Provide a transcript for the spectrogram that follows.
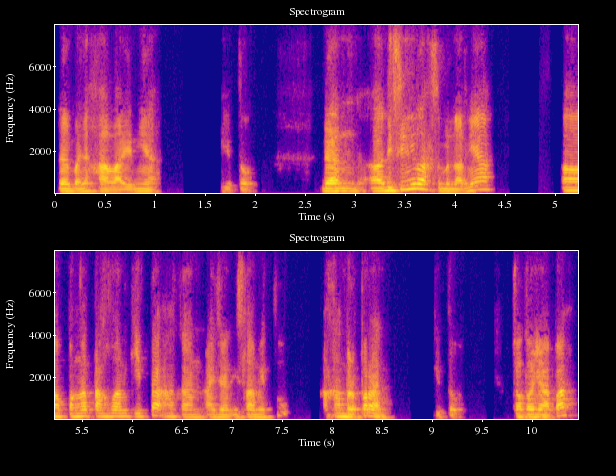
dan banyak hal lainnya gitu. Dan uh, di sinilah sebenarnya uh, pengetahuan kita akan ajaran Islam itu akan berperan gitu. Contohnya apa?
